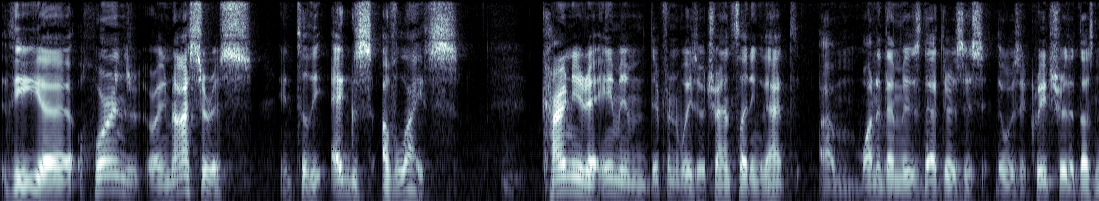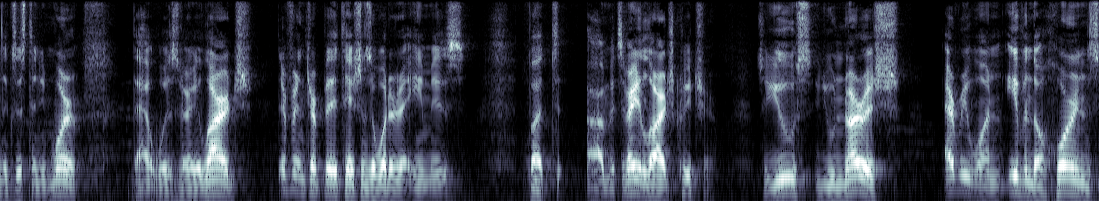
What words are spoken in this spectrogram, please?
the uh, horns rhinoceros until the eggs of lice. Karni re'emim, different ways of translating that. Um, one of them is that there's this, there was a creature that doesn't exist anymore that was very large. Different interpretations of what a re'em is, but um, it's a very large creature. So you you nourish everyone, even the horns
